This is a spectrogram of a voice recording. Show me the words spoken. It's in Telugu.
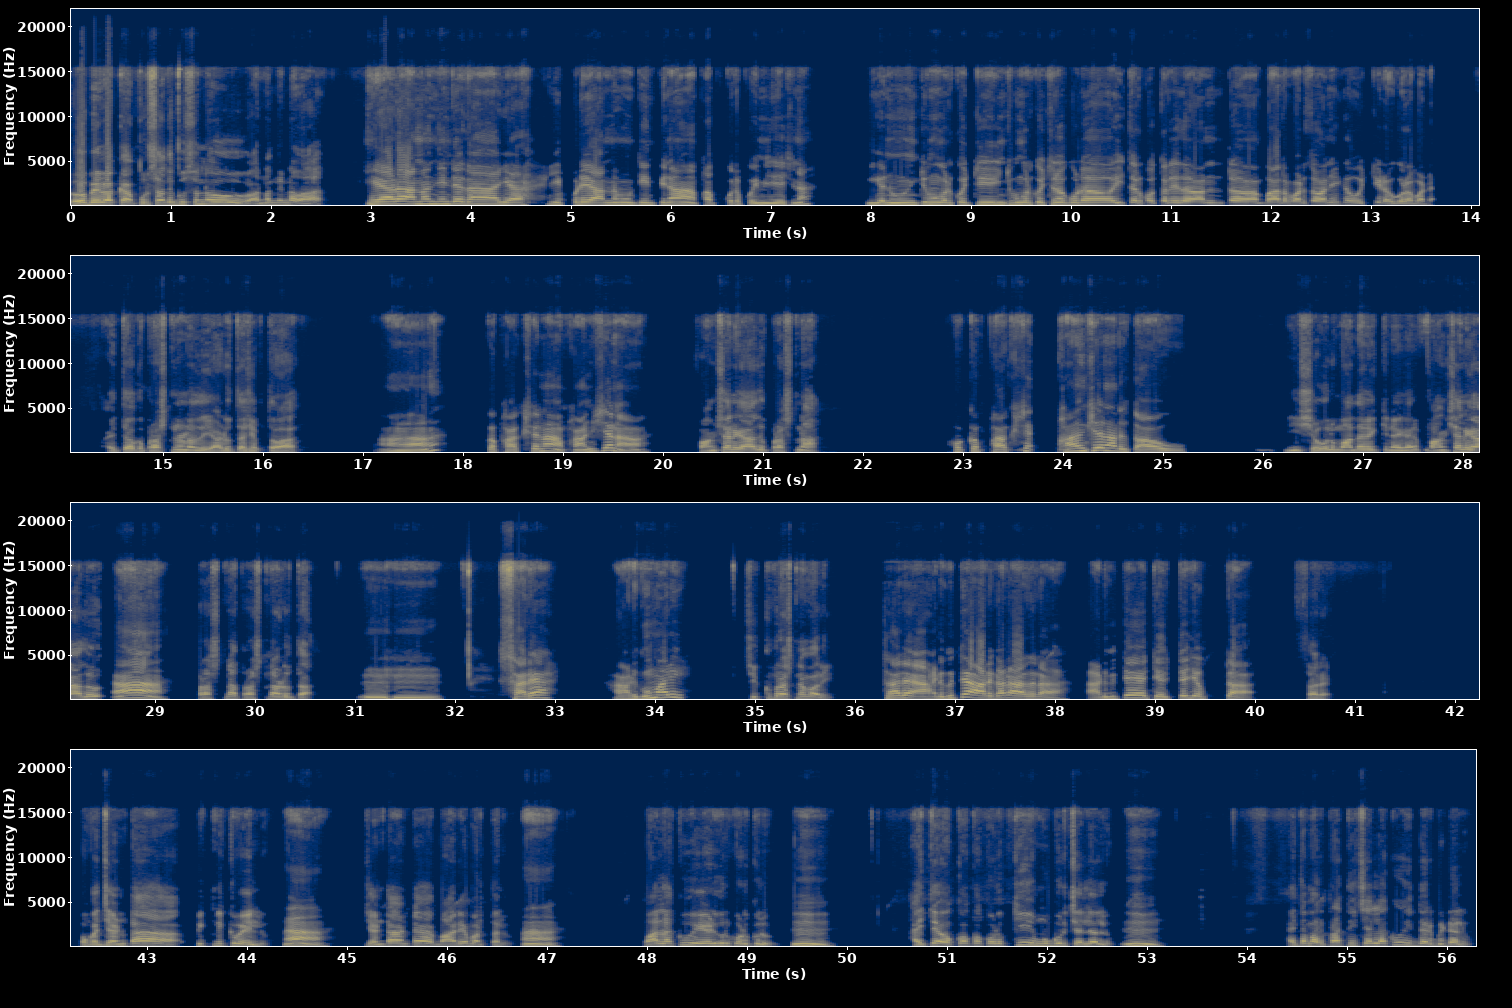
ఓ బేబక్క పురుషాద్ కూర్చున్నావు అన్నం తిన్నావా? ఏడా అన్నం తింటేదా? అయ్యా ఇప్పుడే అన్నం దింపిన పప్పు కూర పొయ్యి మీద చేసిన ఇక నువ్వు ఇంటి ముంగడికి వచ్చి ఇంటి ముంగడికి వచ్చినా కూడా ఇతర కొత్త లేదా అంత బాధపడతావు అని ఇక వచ్చి కూడా అయితే ఒక ప్రశ్న ఉన్నది అడుగుతా చెప్తావా? ఆ ఒక ఫంక్షనా ఫంక్షనా? ఫంక్షన్ కాదు ప్రశ్న. ఒక ఫంక్షన్ ఫంక్షన్ అడుగుతావు. నీ చెవులు మందం ఎక్కినాయి కానీ ఫంక్షన్ కాదు. ఆ. ప్రశ్న ప్రశ్న అడుగుతా. సరే అడుగు మరి. చిక్కు ప్రశ్న మరి. సరే అడిగితే అడగరాదురా అడిగితే చెప్తే చెప్తా. సరే. ఒక జంట పిక్నిక్ వెళ్ళు ఆ. జంట అంటే భార్య భర్తలు ఆ. వాళ్ళకు ఏడుగురు కొడుకులు. అయితే ఒక్కొక్క కొడుక్కి ముగ్గురు చెల్లెళ్ళు. అయితే మరి ప్రతి చెల్లకు ఇద్దరు బిడ్డలు.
